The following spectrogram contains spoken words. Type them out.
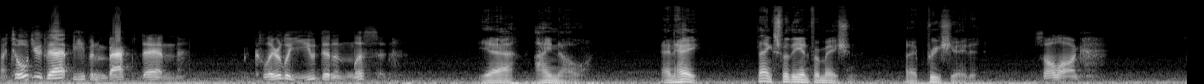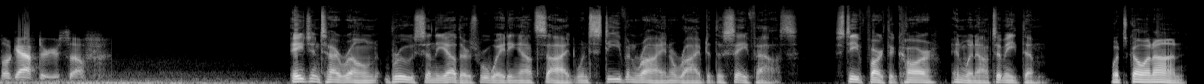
I told you that even back then. But clearly you didn't listen. Yeah, I know. And hey, thanks for the information. I appreciate it. So long. Look after yourself. Agent Tyrone, Bruce, and the others were waiting outside when Steve and Ryan arrived at the safe house. Steve parked the car and went out to meet them. What's going on?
